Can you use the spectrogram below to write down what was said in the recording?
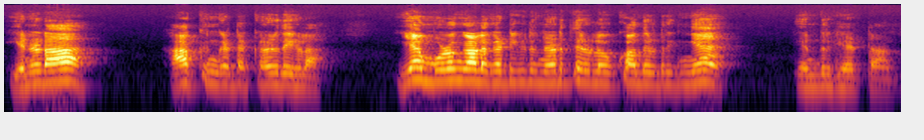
என்னடா ஆக்கங்கட்ட கழுதைகளா? ஏன் முழங்கால கட்டிக்கிட்டு நடுத்தரில் உட்காந்துட்டு இருக்கீங்க? என்று கேட்டான்.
